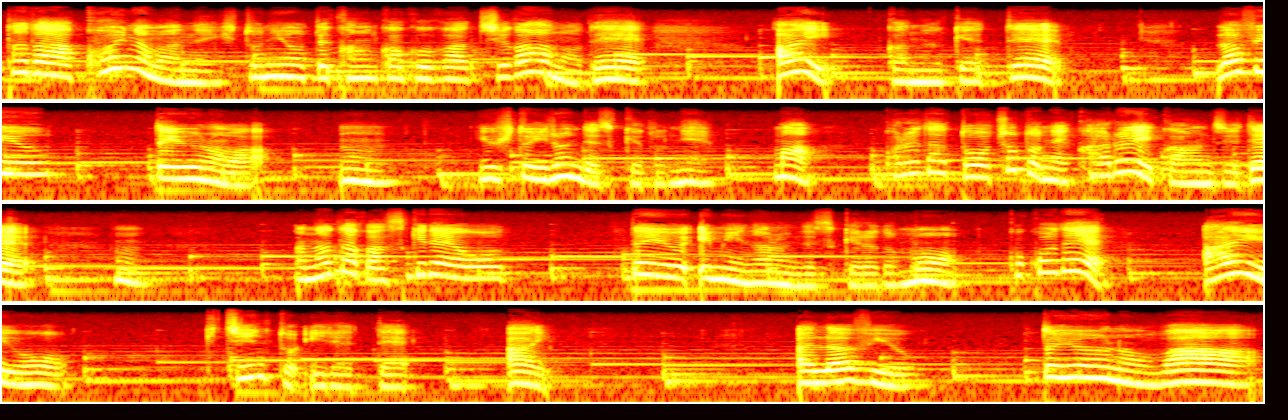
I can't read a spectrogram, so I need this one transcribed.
ただこういうのはね人によって感覚が違うので愛が抜けて Love you っていうのはうん言う人いるんですけどね。まあこれだとちょっとね軽い感じで、うん、あなたが好きだよっていう意味になるんですけれどもここで愛をきちんと入れて愛 I love you というのは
